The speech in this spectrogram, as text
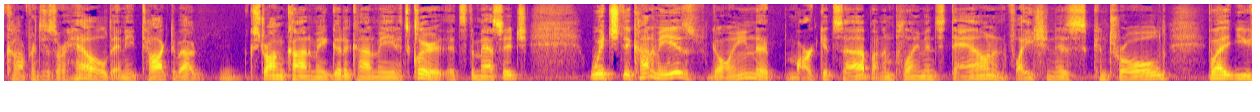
conferences are held, and he talked about strong economy, good economy, and it's clear it's the message. Which the economy is going, the market's up, unemployment's down, inflation is controlled, but you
